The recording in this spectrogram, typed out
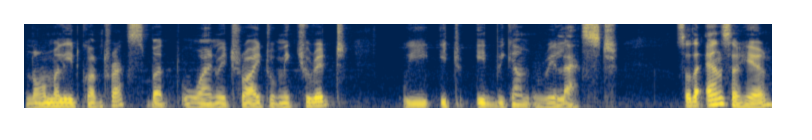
Normally it contracts, but when we try to micturate, we it it become relaxed. So the answer here,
